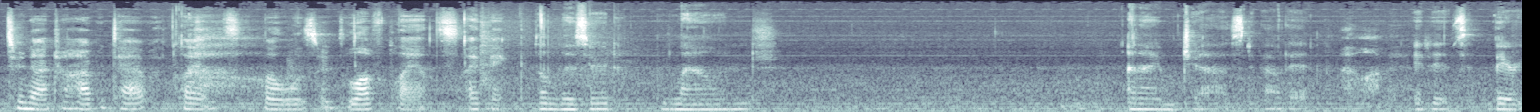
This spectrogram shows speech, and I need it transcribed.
It's your natural habitat with plants. Little lizards love plants, I think. The Lizard Lounge. And I'm jazzed about it. I love it. It is very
